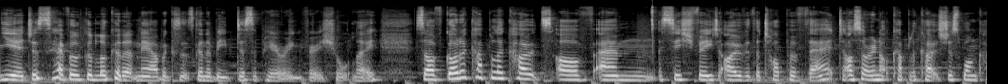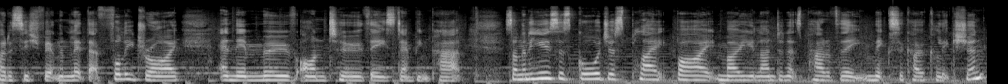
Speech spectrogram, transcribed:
yeah, just have a good look at it now because it's going to be disappearing very shortly. So I've got a couple of coats of um, seche vite over the top of that. Oh, sorry, not a couple of coats, just one coat of seche vite. I'm going to let that fully dry and then move on to the stamping part. So I'm going to use this gorgeous plate by MoYou London. It's part of the Mexico collection.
